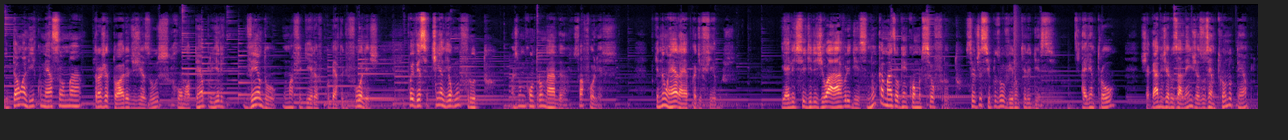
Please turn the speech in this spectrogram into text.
Então ali começa uma trajetória de Jesus rumo ao templo e ele, vendo uma figueira coberta de folhas, foi ver se tinha ali algum fruto, mas não encontrou nada, só folhas, porque não era a época de figos. E aí ele se dirigiu à árvore e disse: Nunca mais alguém coma do seu fruto. Seus discípulos ouviram o que ele disse. Aí ele entrou, chegaram em Jerusalém, Jesus entrou no templo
